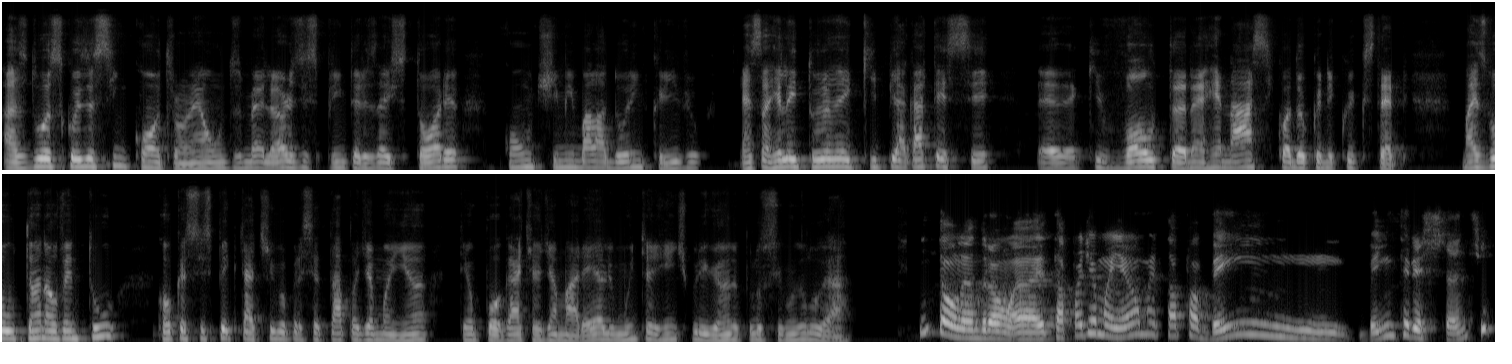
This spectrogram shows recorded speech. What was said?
as duas coisas se encontram, né? Um dos melhores sprinters da história com um time embalador incrível. Essa releitura da equipe HTC é, que volta, né? Renasce com a Doconic Quickstep. Mas voltando ao Ventur, qual que é a sua expectativa para essa etapa de amanhã? Tem o Pogacar de amarelo e muita gente brigando pelo segundo lugar. Então, Leandrão, a etapa de amanhã é uma etapa bem, bem interessante.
